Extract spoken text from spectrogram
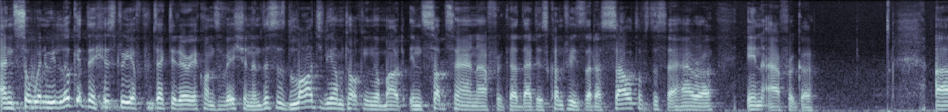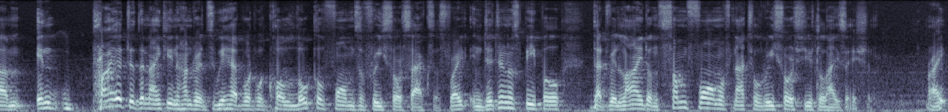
And so when we look at the history of protected area conservation, and this is largely I'm talking about in sub-Saharan Africa, that is countries that are south of the Sahara in Africa. Um, in, prior to the 1900s, we had what were called local forms of resource access, right? Indigenous people that relied on some form of natural resource utilization, right?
